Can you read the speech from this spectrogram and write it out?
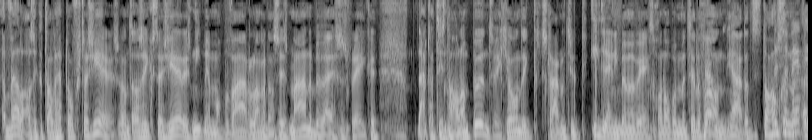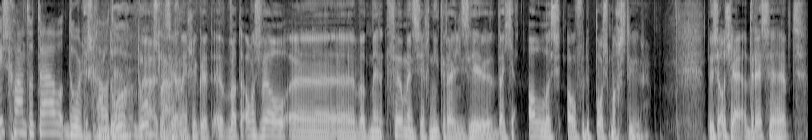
wel als ik het al heb over stagiaires. Want als ik stagiaires niet meer mag bewaren langer dan zes maanden, bij wijze van spreken. Nou, dat is nogal een punt, weet je Want ik sla natuurlijk iedereen die bij me werkt gewoon op in mijn telefoon. Ja, dat is toch dus ook de wet is gewoon totaal doorgeschoten. Door, doorgeslagen. Nou, heel uh, wat alles wel, uh, wat men, veel mensen zich niet realiseren, dat je alles over de post mag sturen. Dus als jij adressen hebt,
